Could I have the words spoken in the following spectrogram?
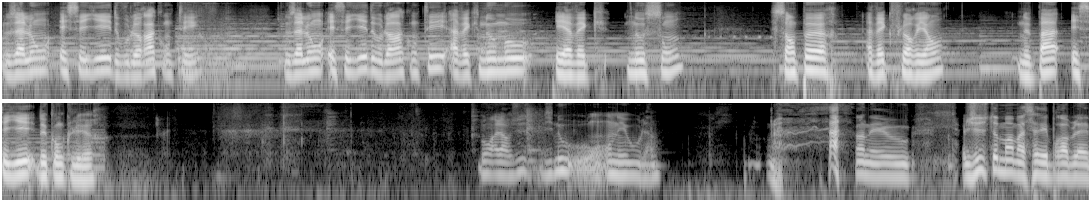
nous allons essayer de vous le raconter. Nous allons essayer de vous le raconter avec nos mots et avec nos sons, Sans peur, avec Florian, ne pas essayer de conclure. Bon, alors juste dis-nous, on est où là? On est où? Justement, bah, c'est des problèmes.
